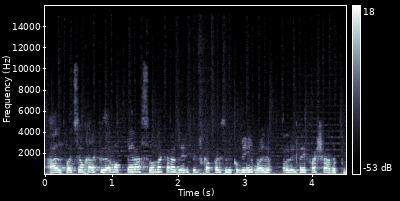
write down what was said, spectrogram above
Ah, ele pode ser um cara que fizeram uma operação na cara dele pra ele ficar parecido com o Big Boys e a cara dele tá enfaixada, pô.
